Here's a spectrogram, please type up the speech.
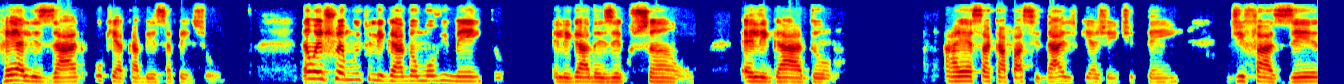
realizar o que a cabeça pensou. Então, Exu é muito ligado ao movimento, é ligado à execução, é ligado a essa capacidade que a gente tem de fazer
